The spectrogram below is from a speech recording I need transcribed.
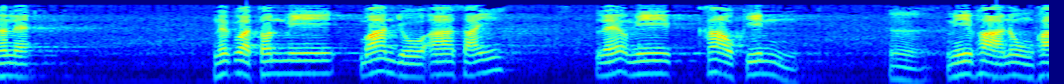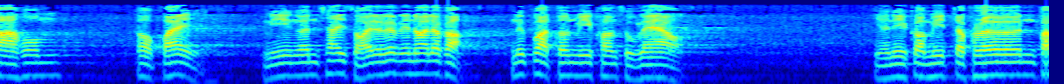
นั่นแหละ นึกว่าตนมีบ้านอยู่อาศัย แล้วมี ข้าวกินมีผ้านุ่งผ้าหม่มเข้าไป มีเงินใช้สอยเล็กๆน้อยๆแล้วก็ นึกว่าตนมีความสุขแล้ว อย่างนี้ก็มีต่เพลินไป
